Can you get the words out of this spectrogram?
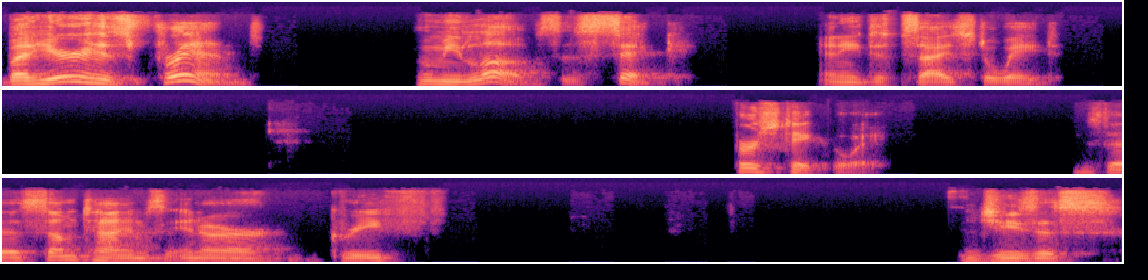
But here, his friend, whom he loves, is sick, and he decides to wait. First takeaway is that sometimes in our grief, Jesus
